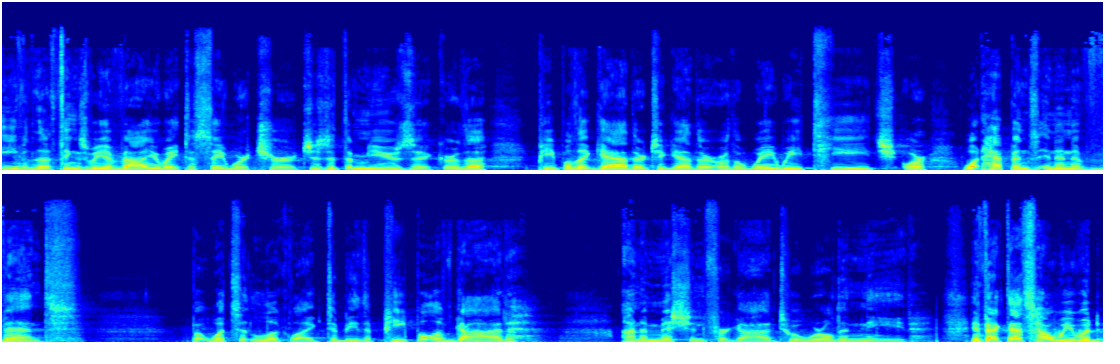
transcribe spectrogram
even the things we evaluate to say we're church. Is it the music or the people that gather together or the way we teach or what happens in an event? But what's it look like to be the people of God on a mission for God to a world in need? In fact, that's how we would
